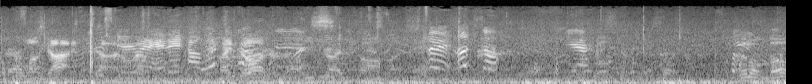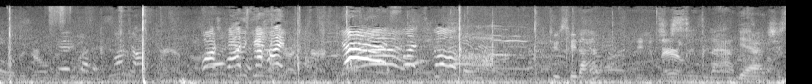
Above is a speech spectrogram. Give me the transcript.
For one guy. Yeah, I don't have my daughter. She drives combine. Little Mo, the girl that Do you see that? she's barely. Mad. Yeah. She's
